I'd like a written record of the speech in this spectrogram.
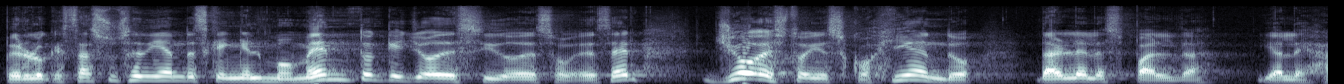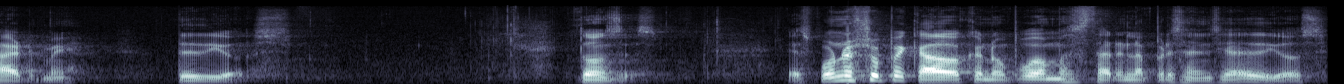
Pero lo que está sucediendo es que en el momento en que yo decido desobedecer, yo estoy escogiendo darle la espalda y alejarme de Dios. Entonces, es por nuestro pecado que no podemos estar en la presencia de Dios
